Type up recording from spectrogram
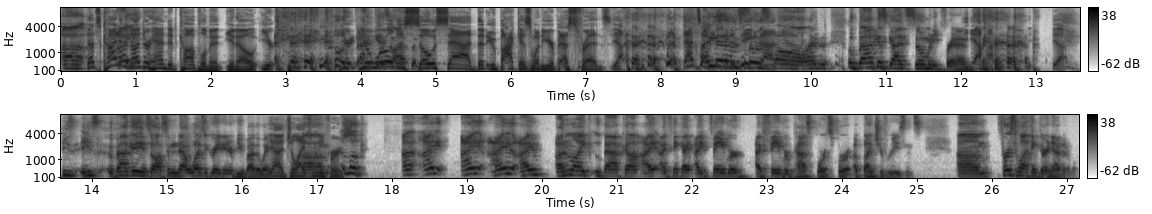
uh, That's kind of I, an underhanded compliment, you know. Your no, your, your world is, awesome. is, so sad that Ubaka is one of your best friends. Yeah, that's how he's going to take so that. Small. Yeah. Ubaka's got so many friends. Yeah, yeah. he's he's Ubaka is awesome, and that was a great interview, by the way. Yeah, July twenty first. Um, look, uh, I. I, I, I, unlike Ubaka, I, I think I, I favor, I favor passports for a bunch of reasons. Um, first of all, I think they're inevitable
